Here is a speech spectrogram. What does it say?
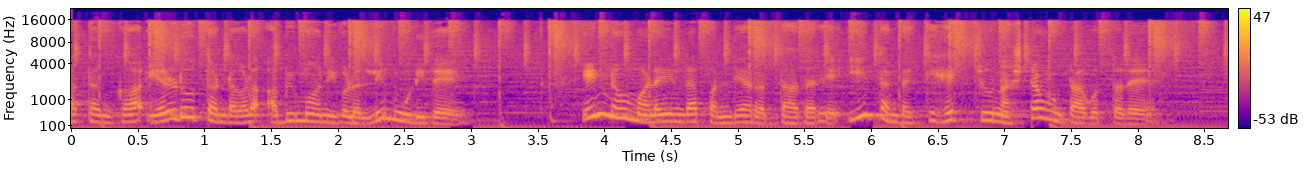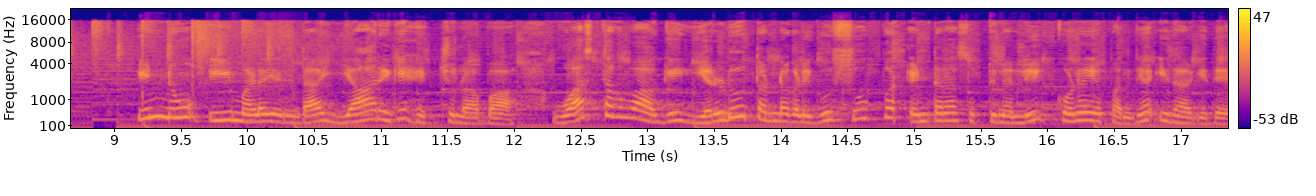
ಆತಂಕ ಎರಡೂ ತಂಡಗಳ ಅಭಿಮಾನಿಗಳಲ್ಲಿ ಮೂಡಿದೆ. ಇನ್ನು ಮಳೆಯಿಂದ ಪಂದ್ಯ ರದ್ದಾದರೆ ಈ ತಂಡಕ್ಕೆ ಹೆಚ್ಚು ನಷ್ಟ ಉಂಟಾಗುತ್ತದೆ. ಇನ್ನು ಈ ಮಳೆಯಿಂದ ಯಾರಿಗೆ ಹೆಚ್ಚು ಲಾಭ? ವಾಸ್ತವವಾಗಿ ಎರಡೂ ತಂಡಗಳಿಗೂ ಸೂಪರ್ ಎಂಟರ ಸುತ್ತಿನಲ್ಲಿ ಕೊನೆಯ ಪಂದ್ಯ ಇದಾಗಿದೆ.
